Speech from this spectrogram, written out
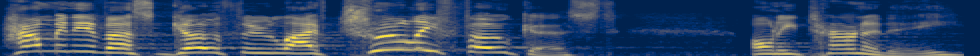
how many of us go through life truly focused on eternity?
